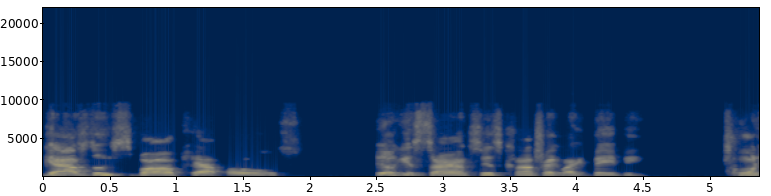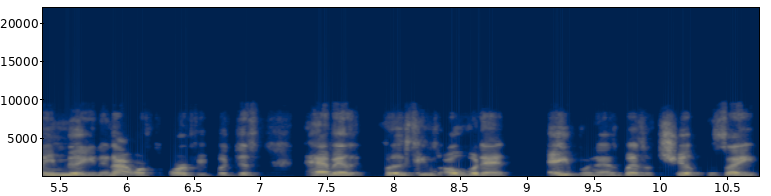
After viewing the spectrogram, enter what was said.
Guys do small cap holds, they'll get signed to this contract like maybe 20 million. They're not worth, worth it, but just have it for those teams over that apron as, as a chip to say,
